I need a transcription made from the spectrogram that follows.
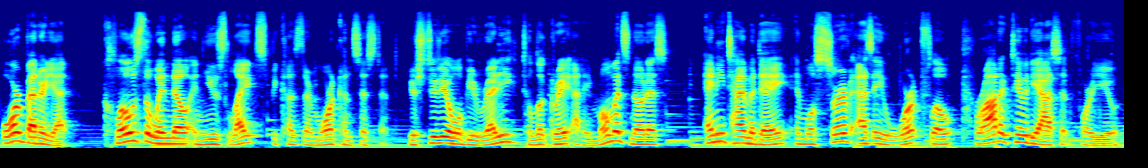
or better yet, close the window and use lights because they're more consistent. Your studio will be ready to look great at a moment's notice any time of day and will serve as a workflow productivity asset for you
